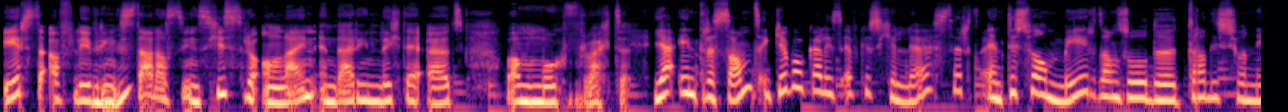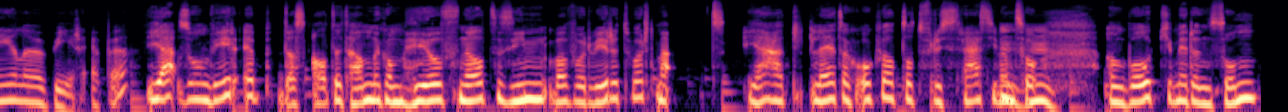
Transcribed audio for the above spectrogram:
eerste aflevering mhm. staat al sinds gisteren online en daarin legt hij uit wat we mogen verwachten. Ja, interessant. Ik heb ook al eens even geluisterd en het is wel meer dan zo de traditionele weerapp. Ja, zo'n weerapp, dat is altijd handig om heel snel te zien wat voor weer het wordt. Maar ja, het leidt toch ook wel tot frustratie. Want zo mhm. een wolkje met een zon,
